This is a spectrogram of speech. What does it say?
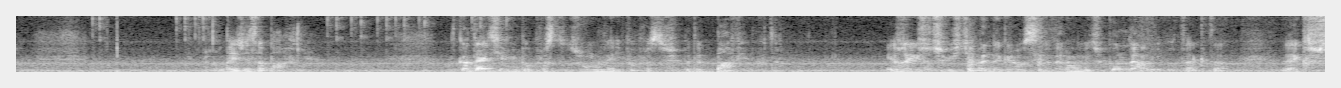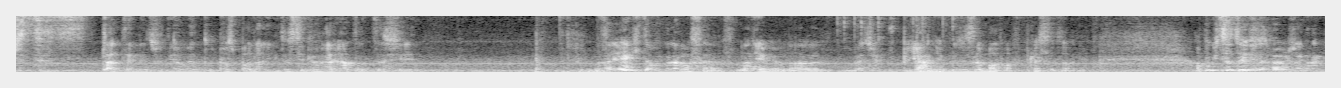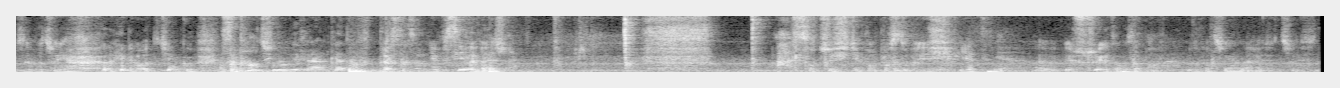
Będzie zabawnie. Tylko dajcie mi po prostu dżunglę i po prostu się będę bawił w to. Jeżeli rzeczywiście będę grał silverami czy goldami, bo tak to jak wszyscy platyny czy diamentu pospadali do silvera, to to się... No to jaki to w ogóle ma sens? No nie wiem, no ale będzie wbijanie, będzie zabawa w presezonie. A póki co to ja się z wami żegnam i do zobaczenia w kolejnym odcinku 100 odcinowych rankedów w presezonie w Silverze. A soczyście, po prostu będzie świetnie. Już czuję tą zabawę. Do zobaczenia na razie, cześć.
